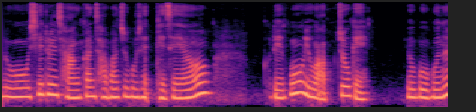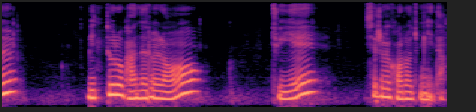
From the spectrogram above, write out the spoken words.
요 실을 잠깐 잡아주고 계세요. 그리고 요 앞쪽에 요 부분을 밑으로 바늘을 넣어 뒤에 실을 걸어줍니다.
